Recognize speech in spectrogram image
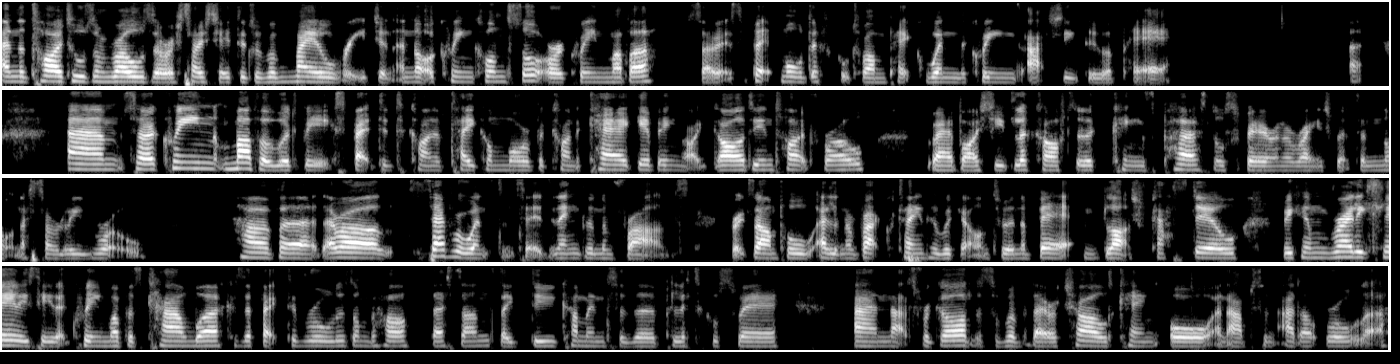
And the titles and roles are associated with a male regent and not a queen consort or a queen mother. So it's a bit more difficult to unpick when the queens actually do appear. Um, so a queen mother would be expected to kind of take on more of a kind of caregiving, like guardian type role, whereby she'd look after the king's personal sphere and arrangements and not necessarily rule. However, there are several instances in England and France. For example, Eleanor of Aquitaine, who we'll get onto in a bit, and Blanche of Castile, we can really clearly see that queen mothers can work as effective rulers on behalf of their sons. They do come into the political sphere, and that's regardless of whether they're a child king or an absent adult ruler.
